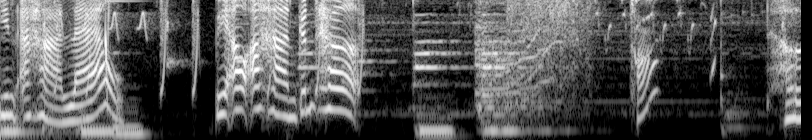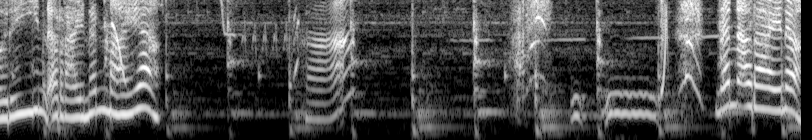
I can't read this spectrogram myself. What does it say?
กินอาหารแล้ว ไปเอาอาหารกันเถอะ เธอได้ยินอะไรนั่นไหมอะ นั่นอะไรน่ะ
